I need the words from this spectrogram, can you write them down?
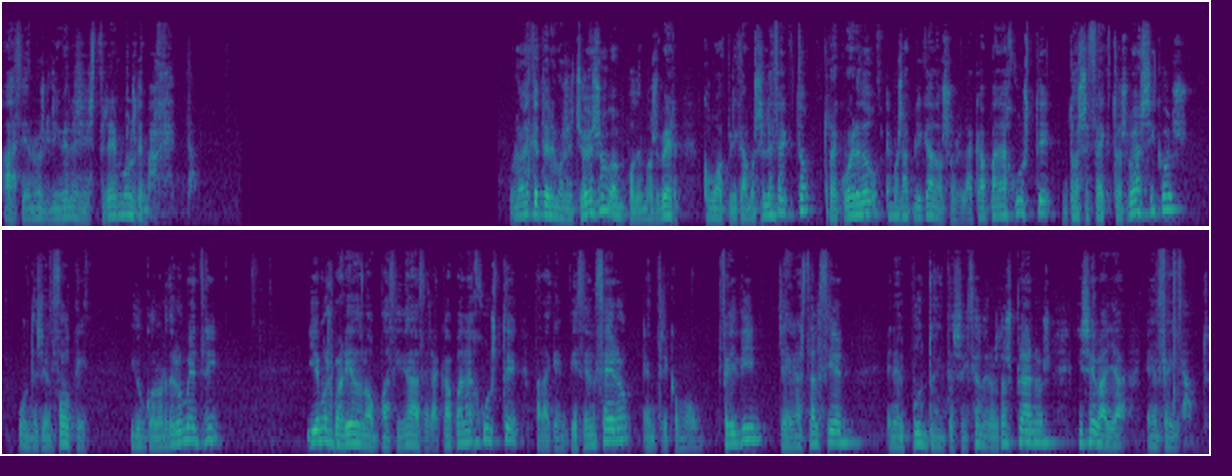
hacia unos niveles extremos de magenta. Una vez que tenemos hecho eso, podemos ver cómo aplicamos el efecto. Recuerdo, hemos aplicado sobre la capa de ajuste dos efectos básicos, un desenfoque y un color de Lumetri, y hemos variado la opacidad de la capa de ajuste para que empiece en cero, entre como fade in, llegue hasta el 100 en el punto de intersección de los dos planos y se vaya en fade out.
